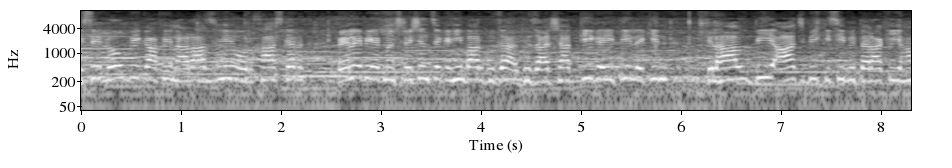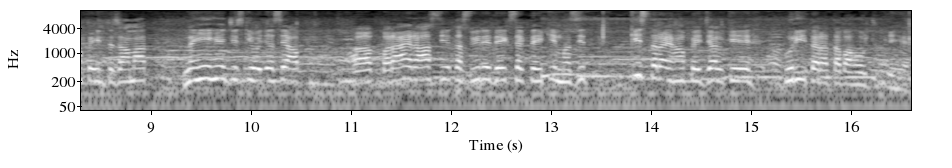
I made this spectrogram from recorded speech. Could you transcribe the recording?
इसे लोग भी काफ़ी नाराज़ हैं और ख़ासकर पहले भी एडमिनिस्ट्रेशन से कहीं बार गुजा- गुजारिशात की गई थी, लेकिन फ़िलहाल भी आज भी किसी भी तरह की यहाँ पे इंतज़ाम नहीं हैं, जिसकी वजह से आप बराह रास्त ये तस्वीरें देख सकते हैं कि मस्जिद किस तरह यहाँ पे जल के पूरी तरह तबाह हो चुकी है।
